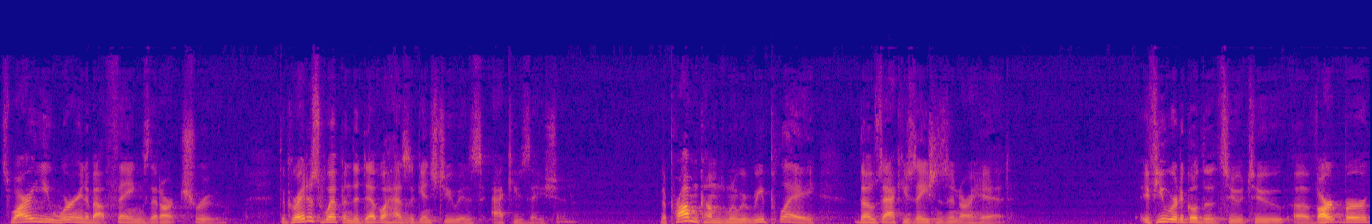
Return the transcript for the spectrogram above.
So why are you worrying about things that aren't true? The greatest weapon the devil has against you is accusation. The problem comes when we replay those accusations in our head. If you were to go to, to, to uh, Wartburg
